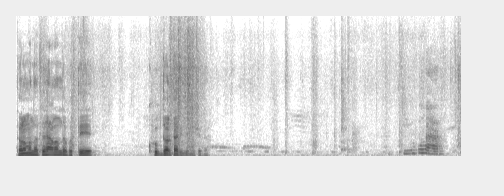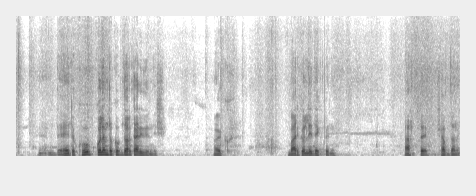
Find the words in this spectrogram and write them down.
তোমার মনে হচ্ছে আনন্দ ফুর্তির খুব দরকারি জিনিস এটা। এটা খুব করলাম তো খুব দরকারি জিনিস। বার করলেই দেখবেনি আস্তে সাবধানে।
